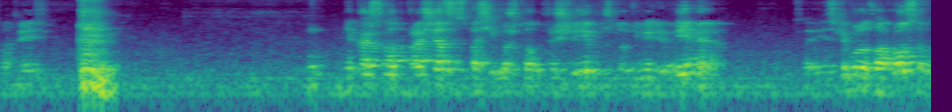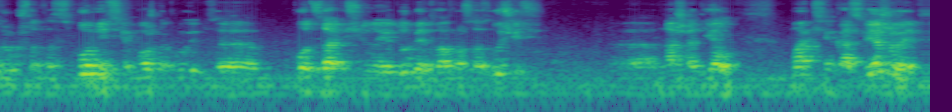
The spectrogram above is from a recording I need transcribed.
смотреть. Мне кажется, надо прощаться. Спасибо, что пришли, что уделили время. Если будут вопросы, вдруг что-то вспомните, можно будет э, под записью на YouTube этот вопрос озвучить наш отдел маркетинга отслеживает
